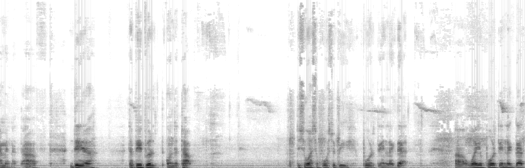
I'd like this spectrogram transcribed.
I mean uh the uh, the bevel on the top. This one supposed to be poured in like that. Uh why you pour it in like that?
